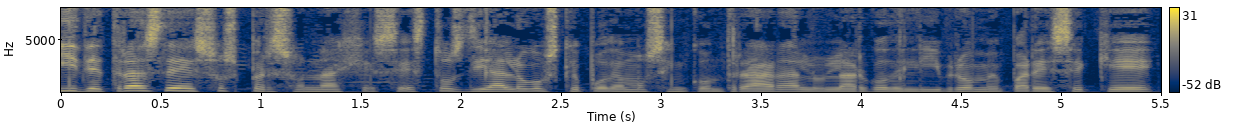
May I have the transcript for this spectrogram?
y detrás de esos personajes, estos diálogos que podemos encontrar a lo largo del libro, me parece que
